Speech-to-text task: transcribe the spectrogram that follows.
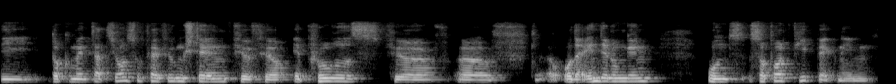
die Dokumentation zur Verfügung stellen für, für Approvals für, äh, oder Änderungen und sofort Feedback nehmen.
